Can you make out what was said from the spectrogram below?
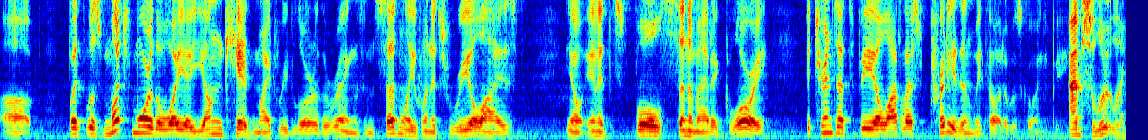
Uh, but was much more the way a young kid might read Lord of the Rings. And suddenly, when it's realized, you know, in its full cinematic glory, it turns out to be a lot less pretty than we thought it was going to be. Absolutely.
